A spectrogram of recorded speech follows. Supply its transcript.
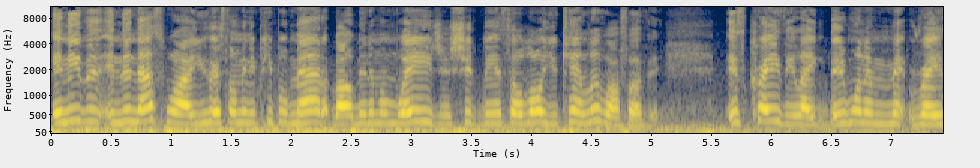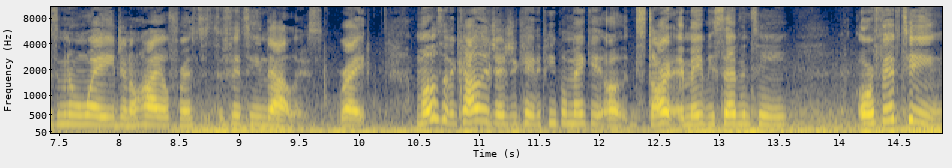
And even and then that's why you hear so many people mad about minimum wage and shit being so low you can't live off of it. It's crazy. Like they want to raise minimum wage in Ohio, for instance, to fifteen dollars, right? Most of the college educated people make it uh, start at maybe seventeen or fifteen.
